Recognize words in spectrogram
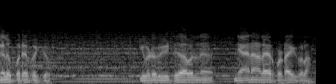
നിങ്ങൾ പുരപ്പിക്കൂ ഇവിടെ വീട്ടുകാവലിന് ഞാൻ ആളെ ഏർപ്പാടായിക്കോളാം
